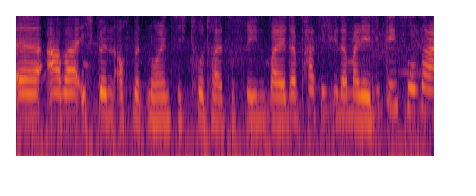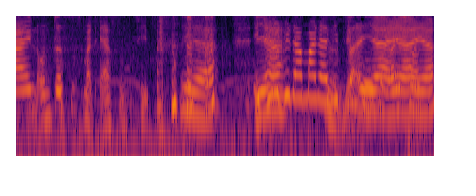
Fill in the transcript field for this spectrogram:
Äh, aber ich bin auch mit 90 total zufrieden, weil da passe ich wieder meine Lieblingshose ein und das ist mein erstes Ziel. Ja. ich ja. will wieder meiner Lieblingshose ja, einpassen. Ja, ja.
